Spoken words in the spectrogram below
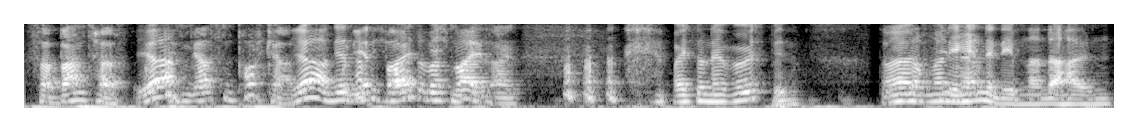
verbannt hast Ja. aus diesem ganzen Podcast. Ja, und jetzt hab ich baust weiß, du was Neues ein. weil ich so nervös bin. Das sind Mal, noch mal die mehr. Hände nebeneinander halten,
